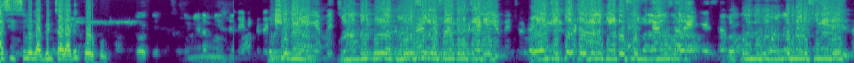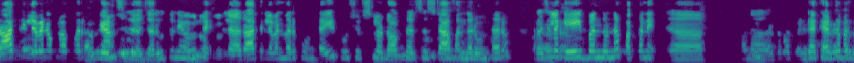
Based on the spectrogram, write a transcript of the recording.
ఆశీస్సులు లభించాలని కోరుకుంటున్నాం. ఓకే. సో మేడం మీరు ముఖ్యంగా మనందరం కూడా పోలీసు వాళ్ళకి సహకరించాలి. వాళ్ళు చెప్పే సూచనలు పాటిస్తూ మనందరం కూడా భక్తులందరూ కూడా ముందుకు నడుస్తుండాలి రాత్రి లెవెన్ ఓ క్లాక్ వరకు క్యాంప్స్ జరుగుతూనే ఉంటాయి. రాత్రి లెవెన్ వరకు ఉంటాయి. టూ షిఫ్ట్స్లో డాక్టర్స్ స్టాఫ్ అందరూ ఉంటారు. ప్రజలకు ఏ ఇబ్బంది ఉన్నా పక్కనే ఖైరతాబాద్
